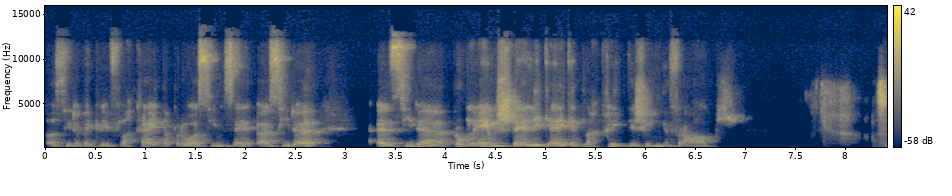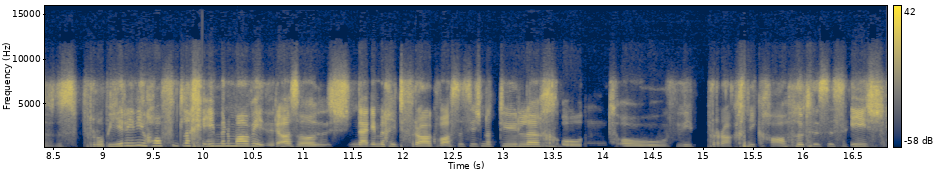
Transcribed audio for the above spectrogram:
an seiner Begrifflichkeit, aber auch an, seinem, an an seiner Problemstellung eigentlich kritisch hinterfragst? Also das probiere ich hoffentlich immer mal wieder. Also es ist dann immer die Frage, was es ist natürlich mhm. und auch wie praktikabel das es ist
